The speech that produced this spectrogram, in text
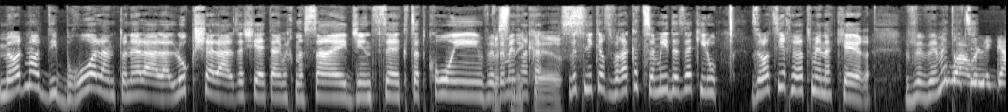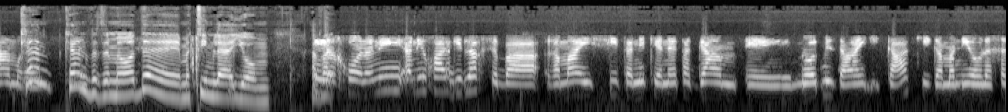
מאוד מאוד דיברו על אנטונלה, על הלוק שלה, על זה שהיא הייתה עם מכנסי ג'ינס אה, קצת קרועים, ובאמת רק, וסניקרס. וסניקרס, ורק הצמיד הזה, כאילו, זה לא צריך להיות מנקר, ובאמת וואו, רוצים, לגמרי. כן, כן, וזה מאוד אה, מתאים להיום. אבל נכון, אני, אני יכולה להגיד לך שברמה האישית אני כנטע גם אה, מאוד מזדהה איתה, כי גם אני הולכת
